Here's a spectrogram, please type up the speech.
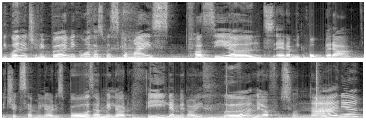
E quando eu tive pânico, uma das coisas que eu mais fazia antes era me cobrar. Eu tinha que ser a melhor esposa, a melhor filha, a melhor irmã, a melhor funcionária.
